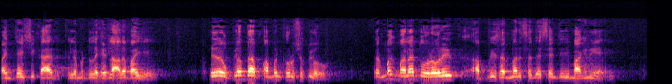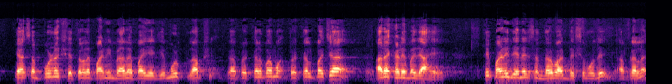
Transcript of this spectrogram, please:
पंच्याऐंशी काय किलोमीटरला हेडला आलं पाहिजे. ते जर उपलब्ध आपण करू शकलो तर मग मला तो उर्वरित आपली सन्मानित सदस्यांची जी मागणी आहे त्या संपूर्ण क्षेत्राला पाणी मिळालं पाहिजे जे मूळ लाभ प्रकल्प प्रकल्पाच्या आराखड्यामध्ये आहे ते पाणी देण्याच्या संदर्भात अध्यक्ष महोदय आपल्याला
